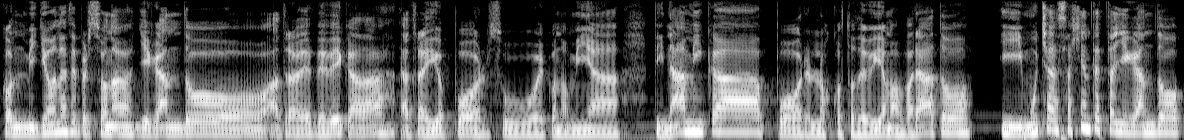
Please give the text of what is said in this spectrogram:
con millones de personas llegando a través de décadas, atraídos por su economía dinámica, por los costos de vida más baratos. Y mucha de esa gente está llegando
